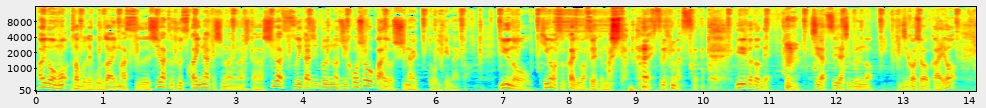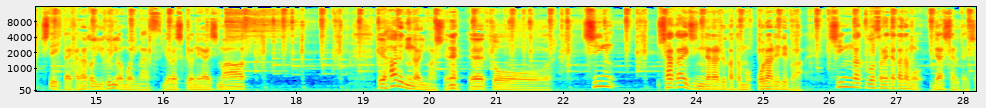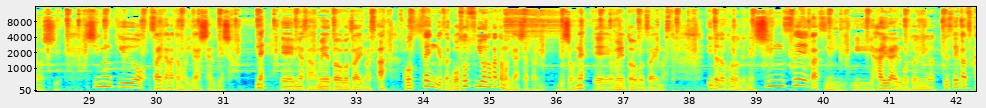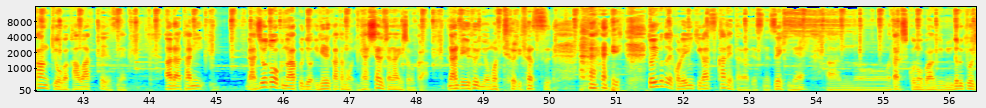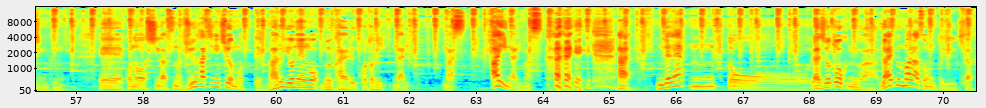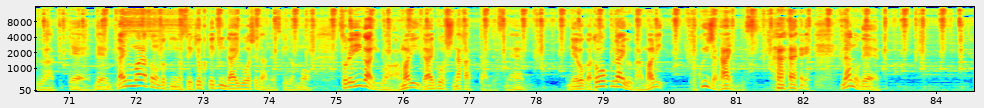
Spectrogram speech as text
はい、どうも、ザボでございます。4月2日になってしまいましたが、4月1日分の自己紹介をしないといけないというのを昨日すっかり忘れてました。はい、すいません。ということで、4月1日分の自己紹介をしていきたいかなというふうに思います。よろしくお願いします。え春になりましてね、えーっと、新社会人になられる方もおられれば、進学をされた方もいらっしゃるでしょうし、進級をされた方もいらっしゃるでしょう。ね、えー皆さんおめでとうございます。あ、ご、先月はご卒業の方もいらっしゃったんでしょうね。えーおめでとうございます。といたところでね、新生活に入られることによって生活環境が変わってですね、新たにラジオトークのアプリを入れる方もいらっしゃるんじゃないでしょうか。なんていうふうに思っております。はい。ということで、これに気がつかれたらですね、ぜひね、あのー私、この番組、ミドル巨人くん、えーこの4月の18日をもって丸4年を迎えることになります。愛になります。はい。はい。でね、うんと、ラジオトークにはライブマラソンという企画があって、で、ライブマラソンの時には積極的にライブをしてたんですけども、それ以外はあまりライブをしなかったんですね。で、僕はトークライブがあまり得意じゃないんです。はい。なので、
